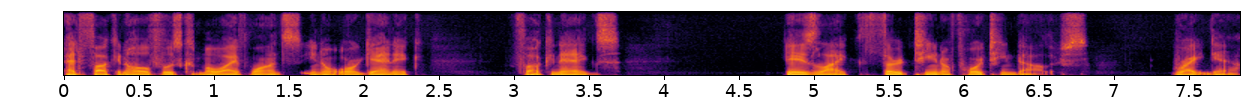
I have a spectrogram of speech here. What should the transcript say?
at fucking Whole Foods because my wife wants, you know, organic fucking eggs is like 13 or 14 dollars right now.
